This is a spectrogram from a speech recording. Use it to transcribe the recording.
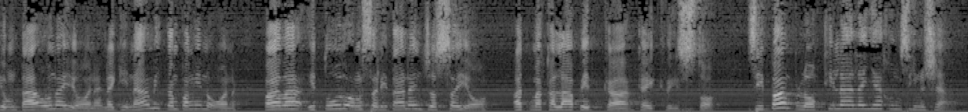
yung tao na yon na ginamit ng Panginoon para ituro ang salita ng Diyos sa iyo at makalapit ka kay Kristo. Si Pablo, kilala niya kung sino siya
